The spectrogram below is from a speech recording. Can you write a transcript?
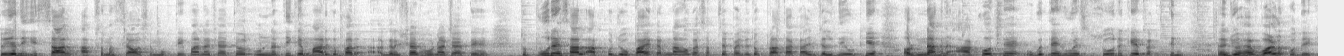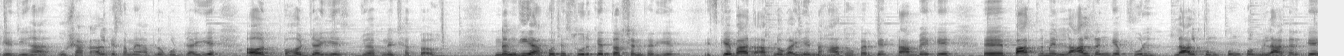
तो यदि इस साल आप समस्याओं से मुक्ति पाना चाहते हैं और उन्नति के मार्ग पर अग्रसर होना चाहते हैं तो पूरे साल आपको जो उपाय करना होगा, सबसे पहले तो प्रातःकाल जल्दी उठिए और नग्न आँखों से उगते हुए सूर्य के रक्तिम जो है वर्ण को देखिए। जी हाँ उषा काल के समय आप लोग उठ जाइए और पहुँच जाइए जो है अपने छत पर। नंगी आँखों से सूर्य के दर्शन करिए। इसके बाद आप लोग आइए नहा धोकर के तांबे के पात्र में लाल रंग के फूल, लाल कुमकुम को मिला करके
